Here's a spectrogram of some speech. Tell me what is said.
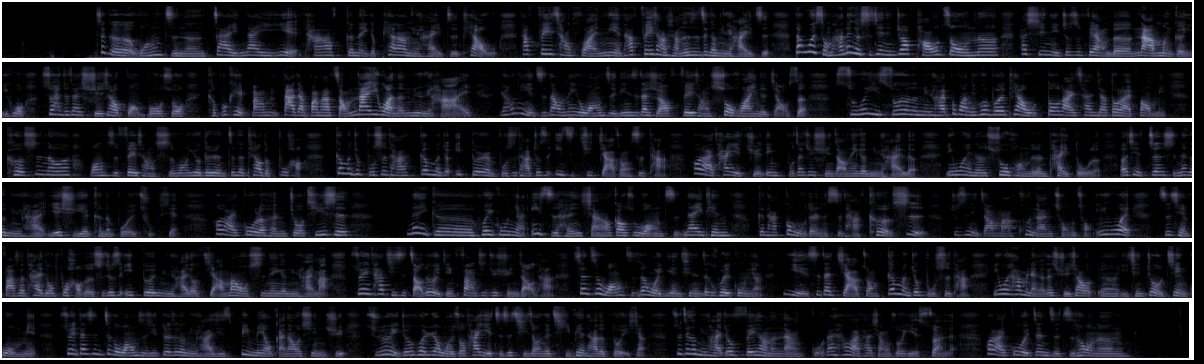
这个王子呢，在那一夜，他跟了一个漂亮女孩子跳舞，他非常怀念，他非常想认识这个女孩子，但为什么他那个时间点就要跑走呢？他心里就是非常的纳闷跟疑惑，所以他就在学校广播说，可不可以帮大家帮他找那一晚的女孩？然后你也知道，那个王子一定是在学校非常受欢迎的角色，所以所有的女孩，不管你会不会跳舞，都来参加，都来报名。可是呢，王子非常失望，有的人真的跳得不好，根本就不是他，根本就一堆人不是他，就是一直去假装是他。后来他也决定不再去寻找那个女孩了，因为呢，说谎的人太多了，而且真实那个女孩也许也可能不会出现。后来过了很久，其实。那个灰姑娘一直很想要告诉王子，那一天跟她共舞的人是他，可是。就是你知道吗？困难重重，因为之前发生太多不好的事，就是一堆女孩都假冒是那个女孩嘛，所以他其实早就已经放弃去寻找她，甚至王子认为眼前的这个灰姑娘也是在假装，根本就不是她，因为他们两个在学校嗯、以前就有见过面，所以但是这个王子其实对这个女孩其实并没有感到兴趣，所以就会认为说她也只是其中一个欺骗他的对象，所以这个女孩就非常的难过，但后来她想说也算了。后来过一阵子之后呢，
